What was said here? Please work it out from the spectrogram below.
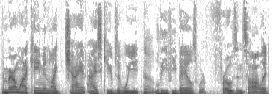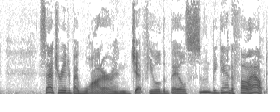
the marijuana came in like giant ice cubes of weed. The leafy bales were frozen solid. Saturated by water and jet fuel, the bales soon began to thaw out.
